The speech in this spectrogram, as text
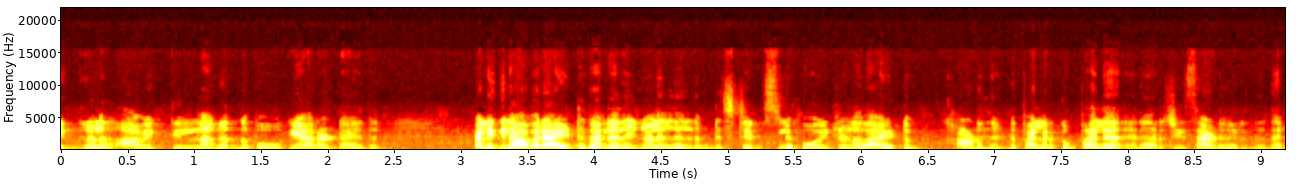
നിങ്ങൾ ആ വ്യക്തിയിൽ നിന്ന് അകന്നു പോവുകയാണ് ഉണ്ടായത്. അല്ലെങ്കിൽ അവരായിട്ട് തന്നെ നിങ്ങളിൽ നിന്നും ഡിസ്റ്റൻസിൽ പോയിട്ടുള്ളതായിട്ടും കാണുന്നുണ്ട്. പലർക്കും പല എനർജീസാണ് വരുന്നത്.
